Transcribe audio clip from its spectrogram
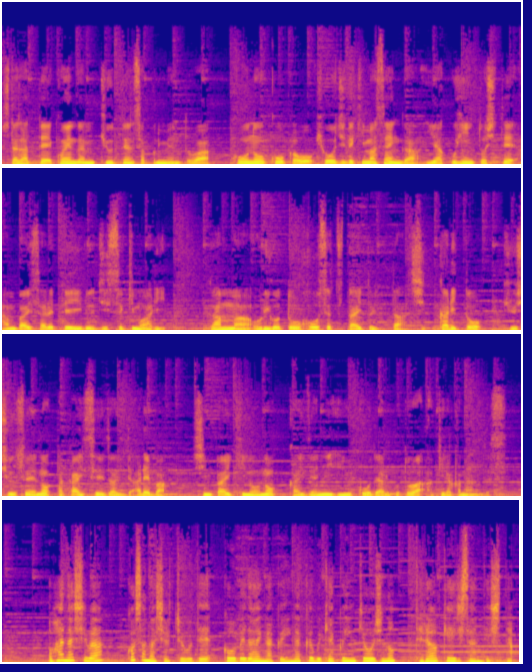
したがってコエンザミ Q10 サプリメントは効能効果を表示できませんが、医薬品として販売されている実績もあり、ガンマオリゴ糖包摂体といったしっかりと吸収性の高い製剤であれば、心肺機能の改善に有効であることは明らかなのです。お話は小佐野社長で神戸大学医学部客員教授の寺尾啓二さんでした。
